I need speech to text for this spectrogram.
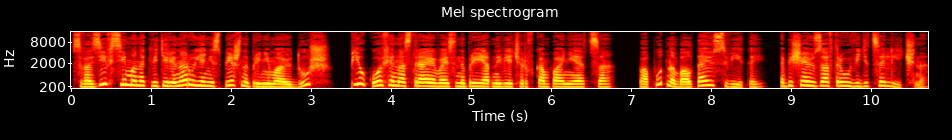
Свозив Симона к ветеринару, я неспешно принимаю душ, пью кофе, настраиваясь на приятный вечер в компании отца. Попутно болтаю с Викой. Обещаю завтра увидеться лично.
